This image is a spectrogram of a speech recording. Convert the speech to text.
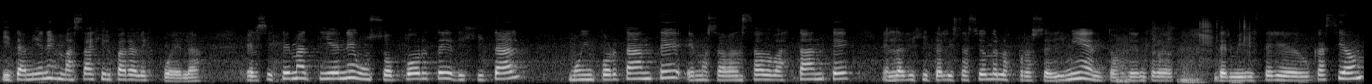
y también es más ágil para la escuela. El sistema tiene un soporte digital muy importante, hemos avanzado bastante en la digitalización de los procedimientos dentro del Ministerio de Educación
